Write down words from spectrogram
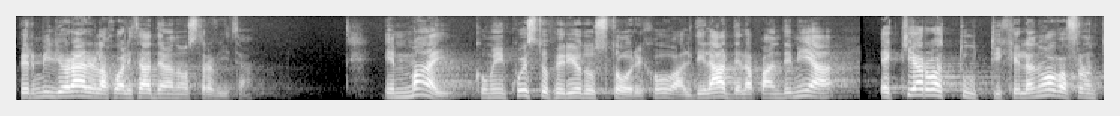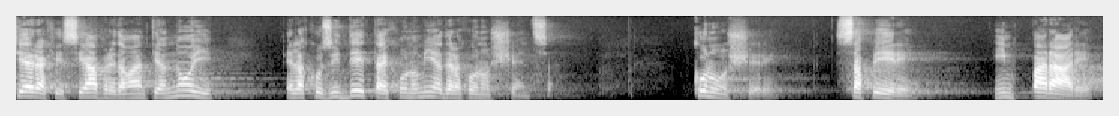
per migliorare la qualità della nostra vita. E mai, come in questo periodo storico, al di là della pandemia, è chiaro a tutti che la nuova frontiera che si apre davanti a noi è la cosiddetta economia della conoscenza. Conoscere, sapere, imparare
